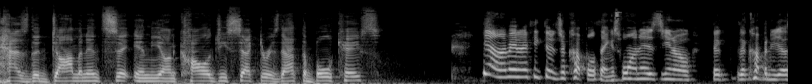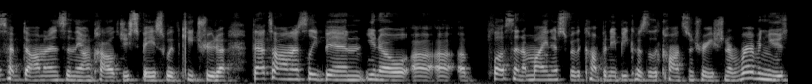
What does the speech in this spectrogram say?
has the dominance in the oncology sector. Is that the bull case? Yeah, I mean, I think there's a couple things. One is, you know, the, the company does have dominance in the oncology space with Keytruda. That's honestly been, you know, a, a, plus and a minus for the company because of the concentration of revenues,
